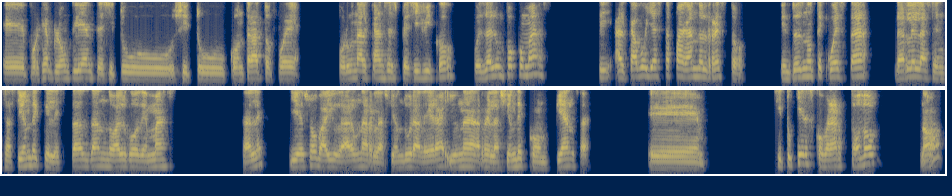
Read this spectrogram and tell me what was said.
eh, por ejemplo, un cliente, si tu, si tu contrato fue por un alcance específico, pues dale un poco más. ¿sí? Al cabo ya está pagando el resto. Y entonces no te cuesta darle la sensación de que le estás dando algo de más. ¿Sale? Y eso va a ayudar a una relación duradera y una relación de confianza. Eh, si tú quieres cobrar todo, ¿no?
